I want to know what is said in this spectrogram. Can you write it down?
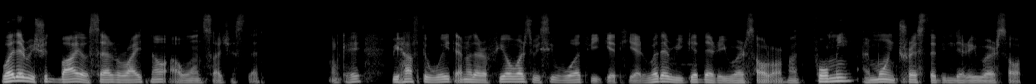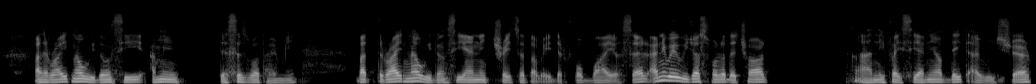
whether we should buy or sell right now, I won't suggest that. Okay, we have to wait another few hours. We see what we get here, whether we get the reversal or not. For me, I'm more interested in the reversal. But right now, we don't see, I mean, this is what I mean. But right now, we don't see any trade setup either for buy or sell. Anyway, we just follow the chart. And if I see any update, I will share.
